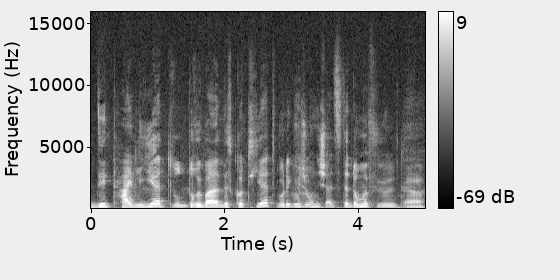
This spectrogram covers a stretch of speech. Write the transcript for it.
detailliert so drüber diskutiert, würde ich mich auch nicht als der Dumme fühlen. Ja.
